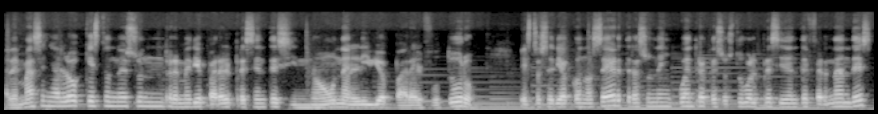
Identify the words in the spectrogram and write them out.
Además señaló que esto no es un remedio para el presente, sino un alivio para el futuro. Esto se dio a conocer tras un encuentro que sostuvo el presidente Fernández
